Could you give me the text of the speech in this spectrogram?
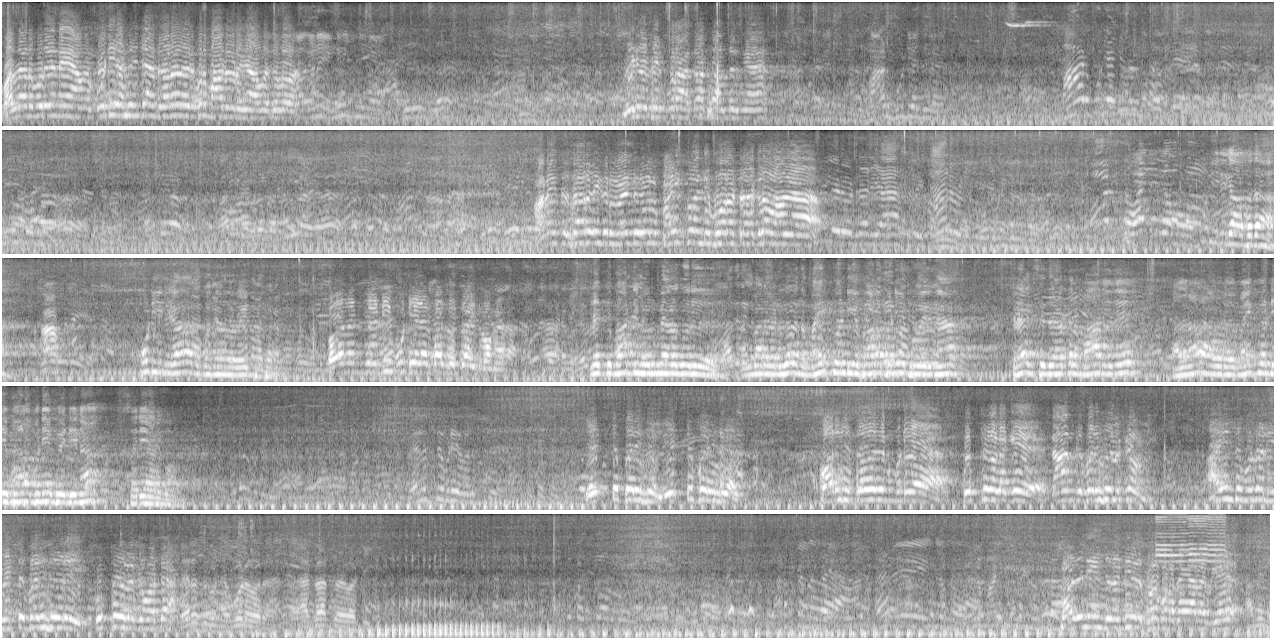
பல்லாடு முருகனே அவங்க கொடியை செஞ்சு அந்த வேலை கூட மாடு விடுங்க அவங்க சொல்லுவாங்க. வீடியோ பேக் பூரா அட்வான்ஸ் வந்துருங்க அனைத்து சாரதிகளும் ரெண்டு பேரும் பைக் வண்டி போற ட்ராக்ல வாங்க. கூட்டிட்டு இருக்கா அது கொஞ்சம் வெயிட் பண்ணுறேன் பதினஞ்சு கூட்டி எல்லாரும் பார்த்து வச்சு போங்க. நேற்று மாட்டின் உரிமையாளருக்கு ஒரு அன்பான வேண்டுகோள். அந்த மைக் வண்டியை ஃபாலோ பண்ணியே போயிருங்க. ட்ராக்ஸ் இந்த இடத்துல மாறுது. அதனால அவர் மைக் வண்டியை ஃபாலோ பண்ணியே போயிட்டீங்கன்னா சரியா இருக்கும். எட்டு பரிசுகள் எட்டு பரிசுகள். பரிசு தேவதனுடைய குத்துகளுக்கு நான்கு பரிசுகளுக்கும் ஐந்து முதல் எட்டு பரிசு வரை குத்துகளுக்கு மட்டும். பெருசு கொஞ்சம் கூட வரும். அட்வான்ஸ் வட்டி. பதினைந்து வண்டிகள் புறப்பட தயாரா இருக்கு.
